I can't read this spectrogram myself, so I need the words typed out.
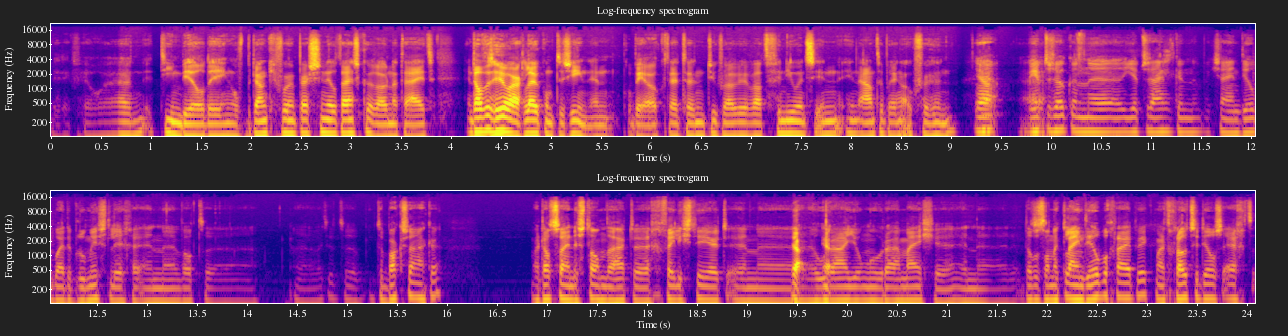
weet ik veel, eh, teambuilding. Of bedankje voor hun personeel tijdens coronatijd. En dat is heel erg leuk om te zien. En proberen ook altijd, eh, natuurlijk wel weer wat vernieuwends in, in aan te brengen, ook voor hun. ja. Ja. Maar je hebt dus ook een, eh, je hebt dus eigenlijk een, ik zei een deel bij de bloemist liggen en eh, wat eh, het, tabakzaken. Maar dat zijn de standaard gefeliciteerd en Ja, hoera jong, hoera meisje. En dat is dan een klein deel begrijp ik. Maar het grootste deel is echt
